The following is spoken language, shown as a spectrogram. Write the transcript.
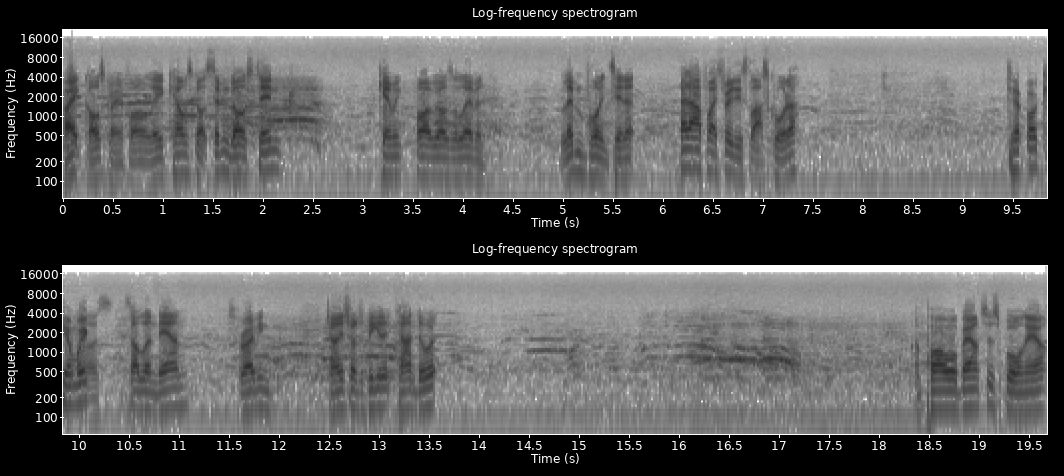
Eight goals grand final league. Kelmscott seven goals, 10. Kenwick five goals, 11. 11 points in it. About halfway through this last quarter. Tap by Kenwick. Uh, Sutherland down. It's roving. Jones tries to pick it. Can't do it. Umpire will bounce this ball now.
